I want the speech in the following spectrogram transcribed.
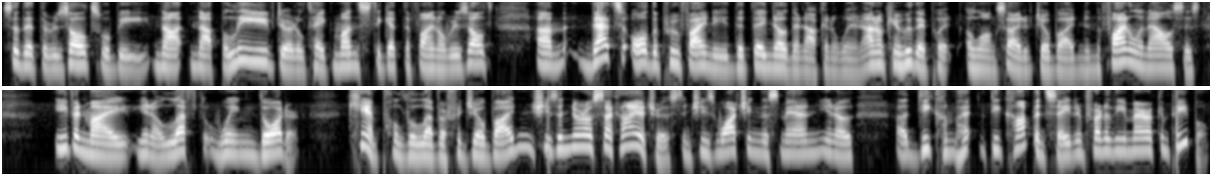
so that the results will be not not believed, or it'll take months to get the final results. Um, that's all the proof I need that they know they're not going to win. I don't care who they put alongside of Joe Biden. In the final analysis, even my, you know, left wing daughter can't pull the lever for Joe Biden. She's a neuropsychiatrist and she's watching this man, you know, uh, decom- decompensate in front of the American people.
